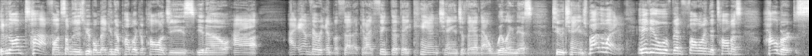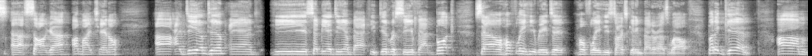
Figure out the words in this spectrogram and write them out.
even though I'm tough on some of these people making their public apologies, you know, uh, I am very empathetic and I think that they can change if they have that willingness to change. By the way, any of you who've been following the Thomas Halbert uh, saga on my channel, uh, I DM'd him and he sent me a DM back. He did receive that book, so hopefully he reads it. Hopefully he starts getting better as well. But again, um,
